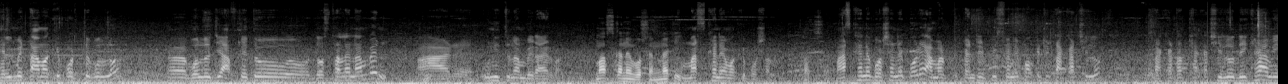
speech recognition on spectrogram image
হেলমেটটা আমাকে পড়তে বলল। বলল যে আপনি তো দশতলায় নামবেন আর উনি তো নামবেন রায়েরবাগ মাঝখানে বসেন নাকি? মাঝখানে আমাকে বসালো। আচ্ছা। মাঝখানে বসানোর পরে আমার প্যান্টের পিছনে পকেটে টাকা ছিল। টাকাটা থাকা ছিল দেখে আমি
